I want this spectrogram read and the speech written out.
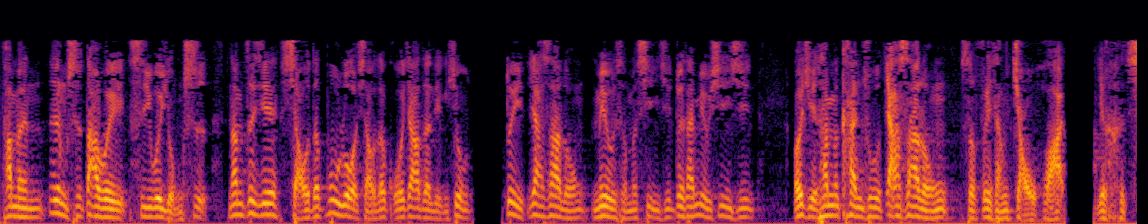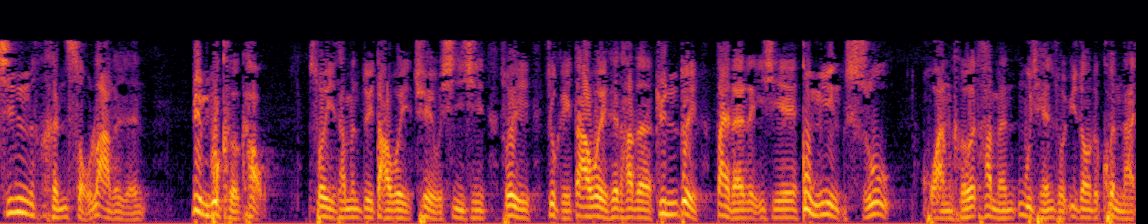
他们认识大卫是一位勇士。那么这些小的部落、小的国家的领袖对亚沙龙没有什么信心，对他没有信心，而且他们看出亚沙龙是非常狡猾、也很心狠手辣的人。并不可靠，所以他们对大卫却有信心，所以就给大卫和他的军队带来了一些供应食物，缓和他们目前所遇到的困难。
